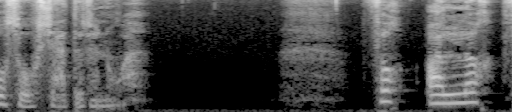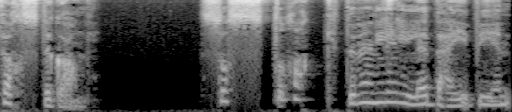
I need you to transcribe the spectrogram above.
Og så skjedde det noe. For aller første gang så strakte den lille babyen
